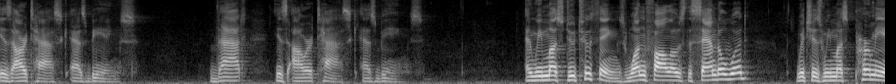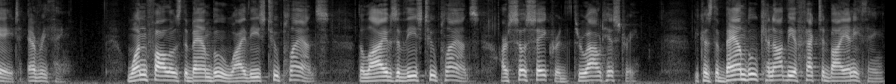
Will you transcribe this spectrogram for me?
is our task as beings. That is our task as beings. And we must do two things. One follows the sandalwood, which is we must permeate everything. One follows the bamboo, why these two plants, the lives of these two plants, are so sacred throughout history. Because the bamboo cannot be affected by anything,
